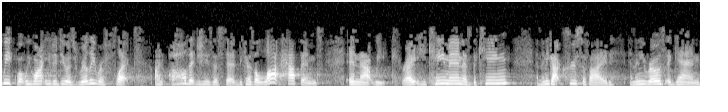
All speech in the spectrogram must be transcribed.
week, what we want you to do is really reflect on all that Jesus did, because a lot happened in that week, right? He came in as the king, and then he got crucified, and then he rose again,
